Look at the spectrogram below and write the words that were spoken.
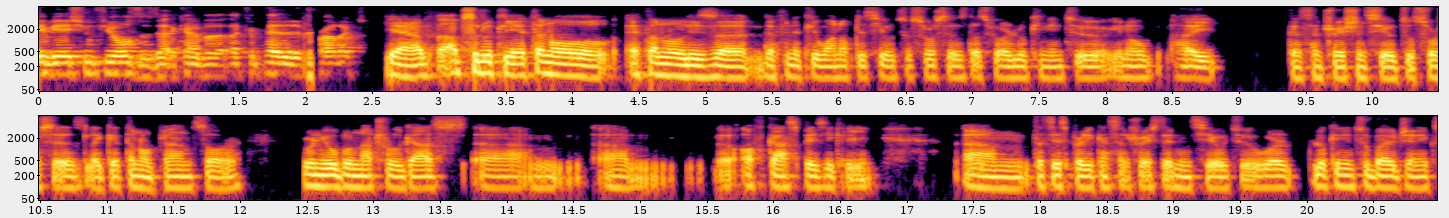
aviation fuels, is that kind of a, a, competitive product? Yeah, absolutely. Ethanol ethanol is uh, definitely one of the CO2 sources that we're looking into. You know, high concentration CO2 sources like ethanol plants or renewable natural gas um, um, of gas, basically. Um, that is pretty concentrated in CO2. We're looking into biogenic,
